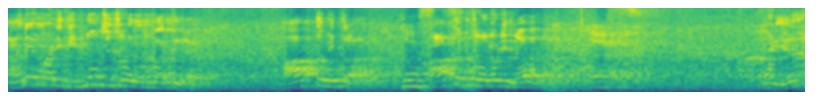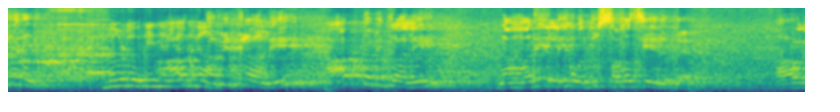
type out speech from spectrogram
ನಾನೇ ಮಾಡಿದ ಇನ್ನೊಂದು ಚಿತ್ರ ನೆನಪಾಗ್ತಿದೆ. ಆಪ್ತ ಮಿತ್ರ. ಆಪ್ತ ಮಿತ್ರ ನೋಡಿದ್ರಾ? ನೋಡಿ ಎಲ್ಲರೂ ನೋಡಿ. ಆಪ್ತ ಮಿತ್ರ ಅಲ್ಲಿ ಆಪ್ತ ಮಿತ್ರ ಅಲ್ಲಿ ನಮ್ಮ ಮನೆಯಲ್ಲಿ ಒಂದು ಸಮಸ್ಯೆ ಇರುತ್ತೆ. ಆವಾಗ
